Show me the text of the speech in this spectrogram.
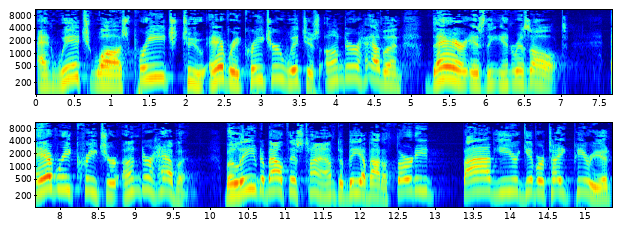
and which was preached to every creature which is under heaven. There is the end result. Every creature under heaven believed about this time to be about a 35 year give or take period.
